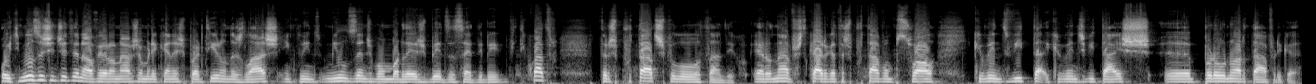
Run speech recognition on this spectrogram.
8.689 aeronaves americanas partiram das Lajes, incluindo 1.200 bombardeiros B-17 e B-24, transportados pelo Atlântico. Aeronaves de carga transportavam pessoal e equipamentos vitais uh, para o Norte da África,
